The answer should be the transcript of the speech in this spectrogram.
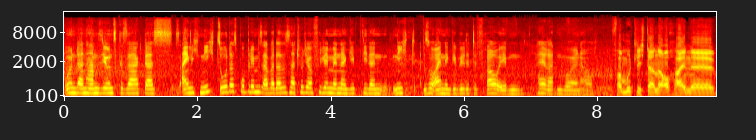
Und dann haben sie uns gesagt, dass es eigentlich nicht so das Problem ist, aber dass es natürlich auch viele Männer gibt, die dann nicht so eine gebildete Frau eben heiraten wollen auch. Vermutlich dann auch eine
